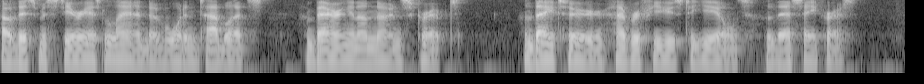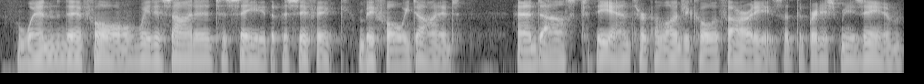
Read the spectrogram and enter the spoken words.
of this mysterious land of wooden tablets bearing an unknown script. They too have refused to yield their secret. When, therefore, we decided to see the Pacific before we died, and asked the anthropological authorities at the British Museum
